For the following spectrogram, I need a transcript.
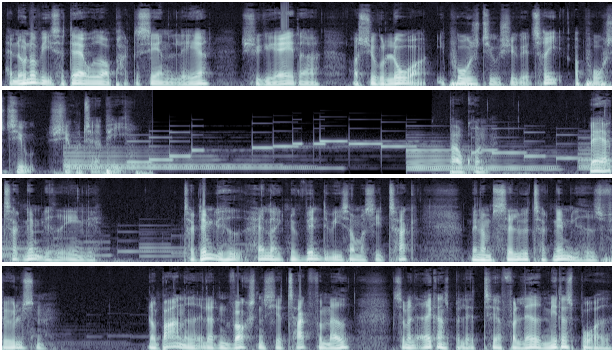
Han underviser derudover praktiserende læger, psykiatere og psykologer i positiv psykiatri og positiv psykoterapi. Baggrund Hvad er taknemmelighed egentlig? Taknemmelighed handler ikke nødvendigvis om at sige tak, men om selve taknemmelighedsfølelsen. Når barnet eller den voksne siger tak for mad, som en adgangsbillet til at forlade middagsbordet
